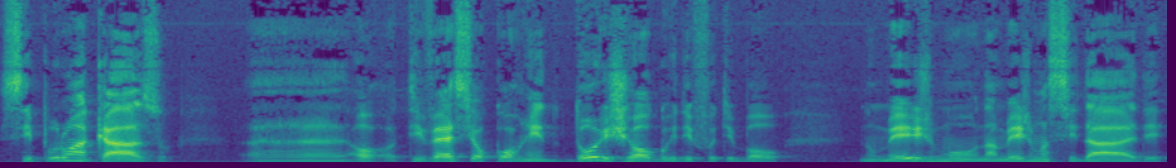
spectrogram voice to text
Se por um acaso uh, tivesse ocorrendo dois jogos de futebol no mesmo, na mesma cidade,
